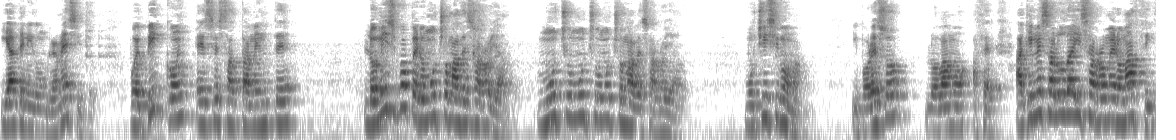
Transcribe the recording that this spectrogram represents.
y ha tenido un gran éxito. Pues Bitcoin es exactamente lo mismo, pero mucho más desarrollado. Mucho, mucho, mucho más desarrollado. Muchísimo más. Y por eso lo vamos a hacer. Aquí me saluda Isa Romero Mazzi,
